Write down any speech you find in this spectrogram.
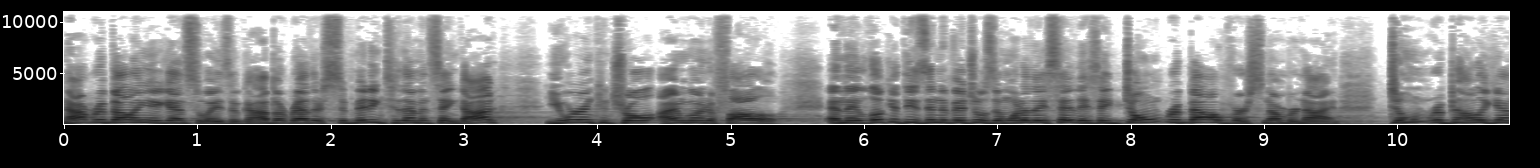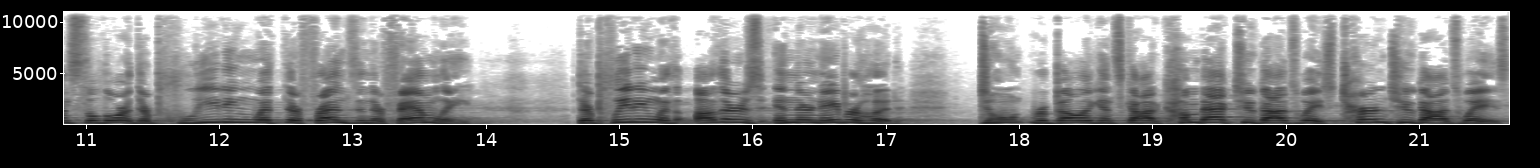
not rebelling against the ways of God, but rather submitting to them and saying, God, you are in control. I'm going to follow. And they look at these individuals and what do they say? They say, Don't rebel, verse number nine. Don't rebel against the Lord. They're pleading with their friends and their family, they're pleading with others in their neighborhood. Don't rebel against God. Come back to God's ways. Turn to God's ways.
